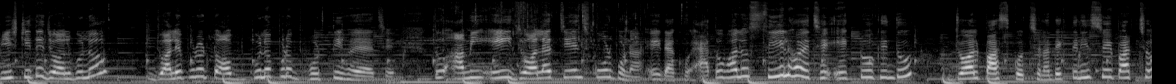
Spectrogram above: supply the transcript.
বৃষ্টিতে জলগুলো, জলে পুরো টবগুলো পুরো ভর্তি হয়ে আছে। তো আমি এই জল আর চেঞ্জ করব না। এই দেখো, এত ভালো সিল হয়েছে, একটুও কিন্তু জল পাস করছে না। দেখতে নিশ্চয়ই পাচ্ছো।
